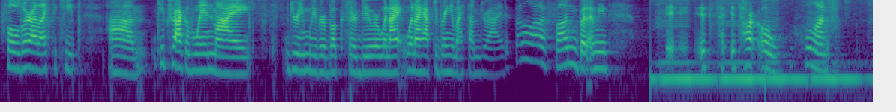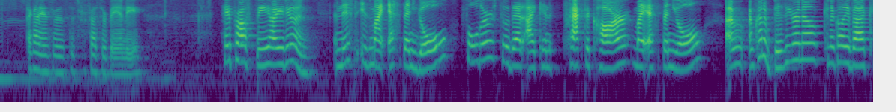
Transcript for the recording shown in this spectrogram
folder. I like to keep um, keep track of when my Dreamweaver books are due, or when I when I have to bring in my thumb drive. It's been a lot of fun, but I mean, it, it's it's hard. Oh, hold on, I gotta answer this. This is Professor Bandy. Hey, Prof B, how you doing? And this is my Espanol folder so that I can practicar my Espanol. I'm I'm kind of busy right now. Can I call you back?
